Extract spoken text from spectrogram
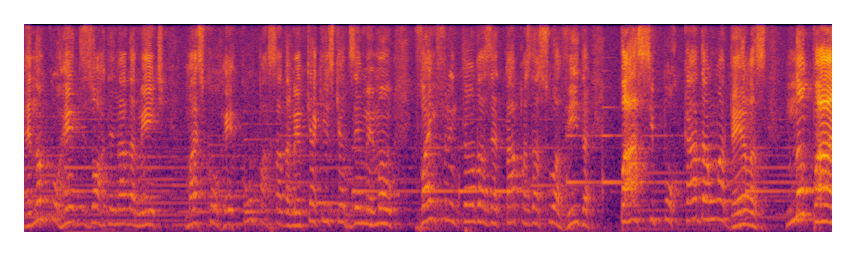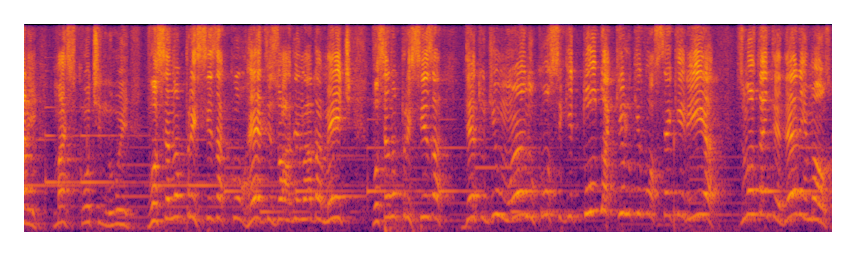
É não correr desordenadamente, mas correr compassadamente. O que é que isso quer dizer, meu irmão? Vai enfrentando as etapas da sua vida, passe por cada uma delas. Não pare, mas continue. Você não precisa correr desordenadamente. Você não precisa, dentro de um ano, conseguir tudo aquilo que você queria. Vocês vão estar entendendo, irmãos?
